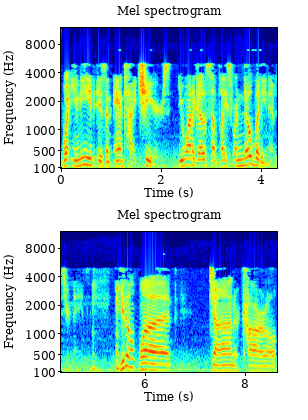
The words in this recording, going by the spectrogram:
What you need is an anti-Cheers. You want to go someplace where nobody knows your name. you don't want John or Carl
